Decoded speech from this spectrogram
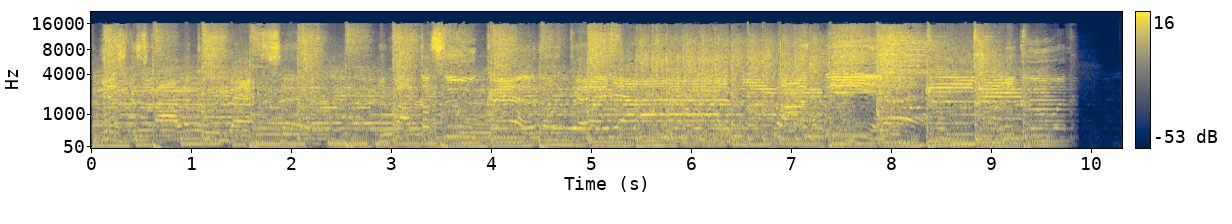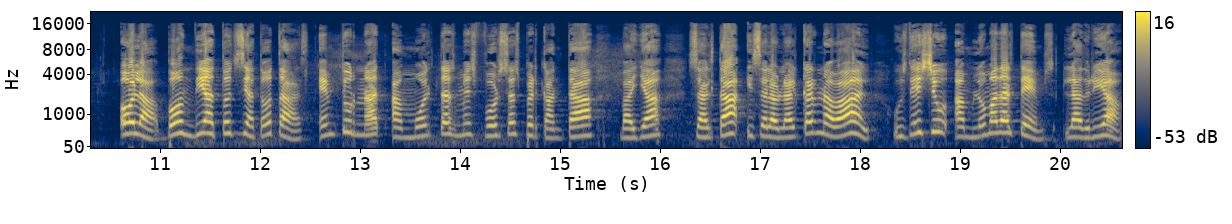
i es desfà la conversa igual que el sucre del tallat bon dia Hola, bon dia a tots i a totes. Hem tornat amb moltes més forces per cantar, ballar, saltar i celebrar el Carnaval. Us deixo amb l'home del temps, l'Adrià.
